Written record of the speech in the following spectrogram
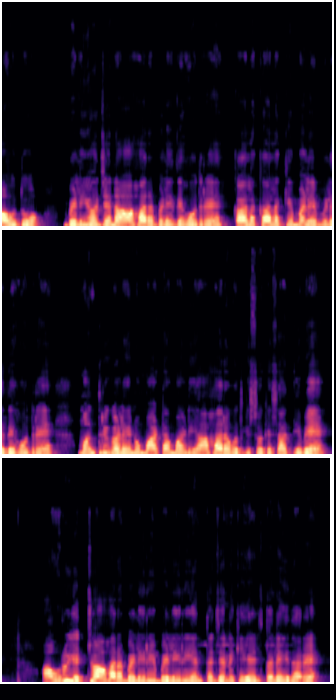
ಹೌದು, ಬೆಳೆಯೋ ಜನ ಆಹಾರ ಬೆಳೆಯದೆ ಹೋದರೆ, ಕಾಲಕಾಲಕ್ಕೆ ಮಳೆ ಬೀಳದೆ ಹೋದರೆ ಮಂತ್ರಿಗಳೇನು ಮಾಟ ಮಾಡಿ ಆಹಾರ ಒದಗಿಸೋಕೆ ಸಾಧ್ಯವೇ? ಅವರು ಹೆಚ್ಚು ಆಹಾರ ಬೆಳೀರಿ ಬೆಳೀರಿ ಅಂತ ಜನಕ್ಕೆ ಹೇಳ್ತಲೇ ಇದ್ದಾರೆ.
